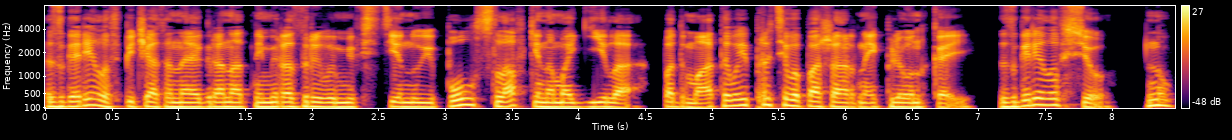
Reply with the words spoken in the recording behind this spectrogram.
Сгорела впечатанная гранатными разрывами в стену и пол Славкина могила под матовой противопожарной пленкой. Сгорело все, ну,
